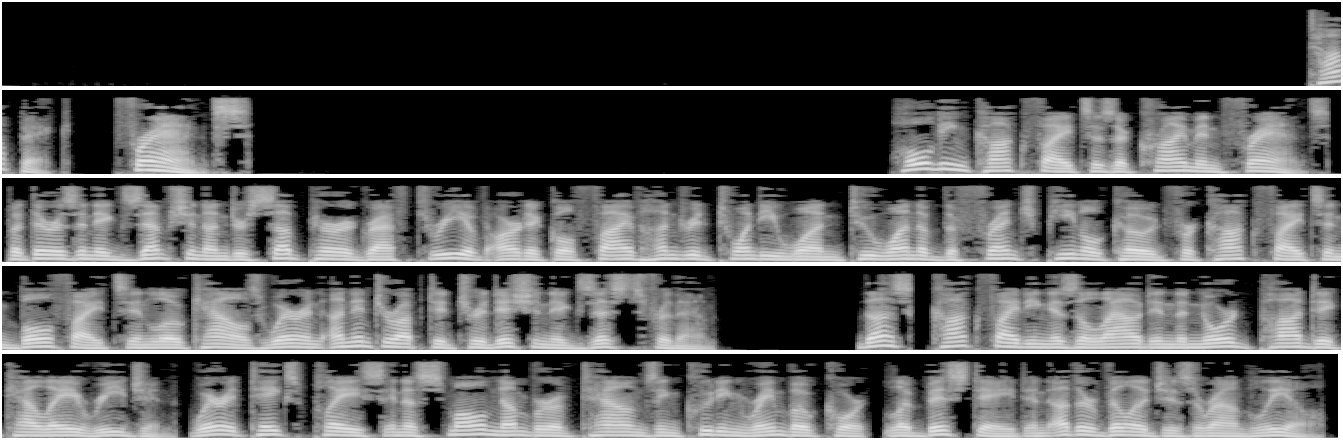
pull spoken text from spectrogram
France Holding cockfights is a crime in France, but there is an exemption under subparagraph 3 of Article 521-1 of the French Penal Code for cockfights and bullfights in locales where an uninterrupted tradition exists for them. Thus, cockfighting is allowed in the Nord-Pas-de-Calais region, where it takes place in a small number of towns including Raimbeaucourt, La Bistade and other villages around Lille.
